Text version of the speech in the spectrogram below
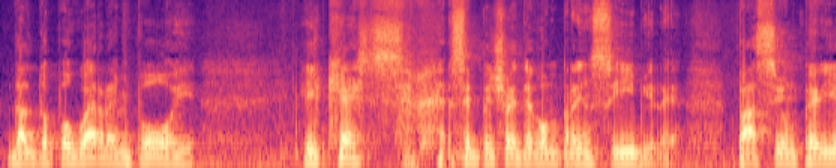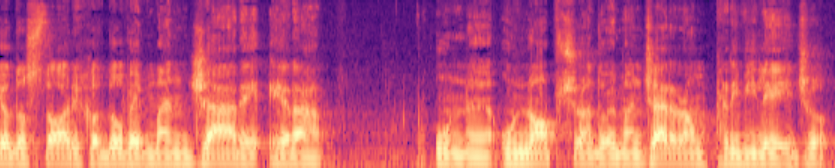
dal dopoguerra in poi, il che è semplicemente comprensibile, passi un periodo storico dove mangiare era un, un optional, dove mangiare era un privilegio,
